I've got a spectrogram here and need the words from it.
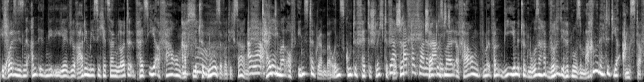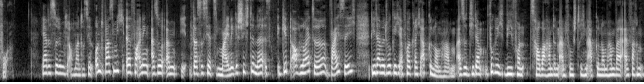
Ich ja. wollte diesen radiomäßig jetzt sagen, Leute, falls ihr Erfahrung habt so. mit Hypnose, wollte ich sagen, Ah, ja, okay. teilt die mal auf Instagram bei uns. Gute, fette, schlechte Fette. Ja, schreibt uns mal Schreibt uns mal Erfahrungen, von, von, die ihr mit Hypnose habt. Würdet ihr Hypnose machen oder hättet ihr Angst davor? Ja, das würde mich auch mal interessieren. Und was mich äh, vor allen Dingen, also ähm, das ist jetzt meine Geschichte, ne? Es gibt auch Leute, weiß ich, die damit wirklich erfolgreich abgenommen haben. Also die da wirklich wie von Zauberhand in Anführungsstrichen abgenommen haben, weil einfach ein,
